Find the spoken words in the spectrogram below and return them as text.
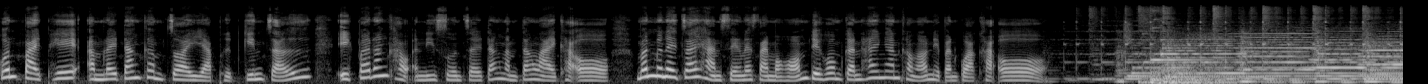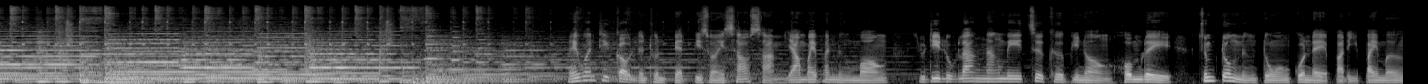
ก้นปลายเพอำไรตั้งกำจอยอย่าผืดกินเจออีกป้าดังข่าวอันนี้สนใจตั้งนำตั้งลายค่ะออมันเมื่อในใจหันเสียงในสายหมอหอมเดโฮมกันให้งานของเอาเนี่ยปันกว่าค่ะออ ในวันที่เก่าเดือนธันวาคมปี2023ยามใบวันหนึ่งมอง อยู่ที่ลูกล่างนางเมเชื่อคือพี่น้องโฮมเลย จุ้มตรงหนึ่งตรงกวนใดปาดีไปเมือง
